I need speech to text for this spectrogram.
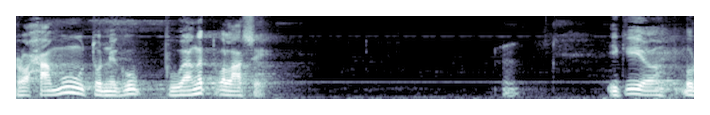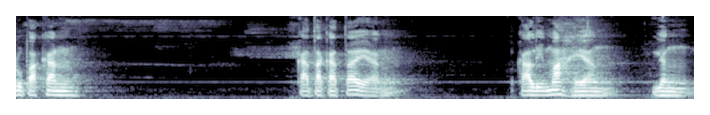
Rohamutun niku banget welase. Iki ya merupakan kata-kata yang kalimah yang yang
